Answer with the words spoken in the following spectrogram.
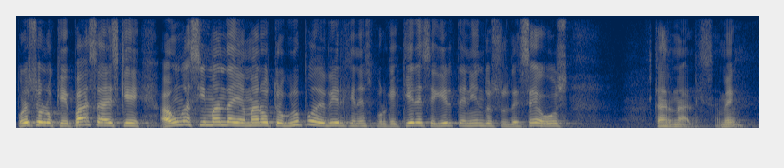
Por eso lo que pasa es que aún así manda a llamar otro grupo de vírgenes porque quiere seguir teniendo sus deseos carnales. Amén.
